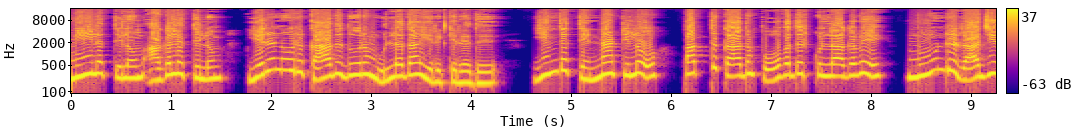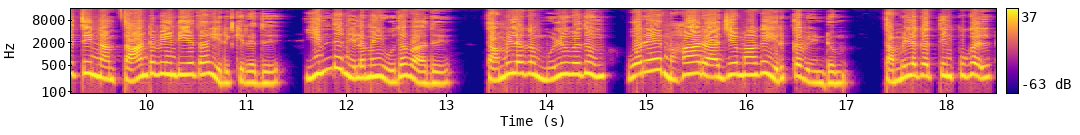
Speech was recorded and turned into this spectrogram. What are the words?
நீளத்திலும் அகலத்திலும் இருநூறு காத தூரம் உள்ளதா இருக்கிறது. இந்த தென்னாட்டிலோ பத்து காதம் போவதற்குள்ளாகவே மூன்று ராஜ்யத்தை நாம் தாண்ட வேண்டியதா இருக்கிறது. இந்த நிலைமை உதவாது. தமிழகம் முழுவதும் ஒரே மகாராஜ்யமாக இருக்க வேண்டும். தமிழகத்தின் புகழ்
